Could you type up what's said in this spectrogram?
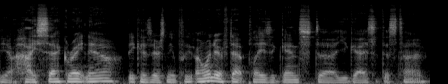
you know, high sec right now because there's new. Ple- I wonder if that plays against uh, you guys at this time.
